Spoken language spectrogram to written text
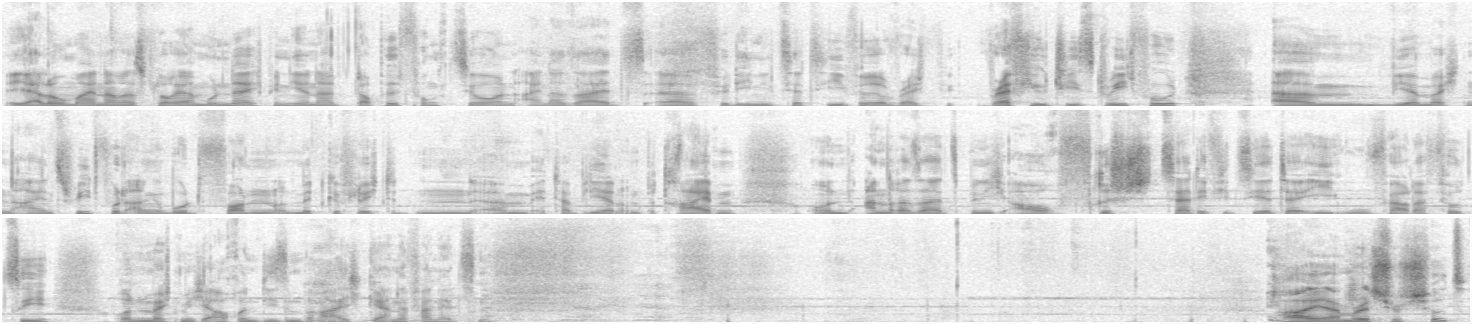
Ja, hallo, mein Name ist Florian Munder. Ich bin hier in einer Doppelfunktion. Einerseits äh, für die Initiative Ref Refugee Street Food. Ähm, wir möchten ein Streetfood-Angebot von und mit Geflüchteten ähm, etablieren und betreiben. Und andererseits bin ich auch frisch zertifizierter EU-Förderfuzzi und möchte mich auch in diesem Bereich gerne vernetzen. Hi, I'm Richard Schutt.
